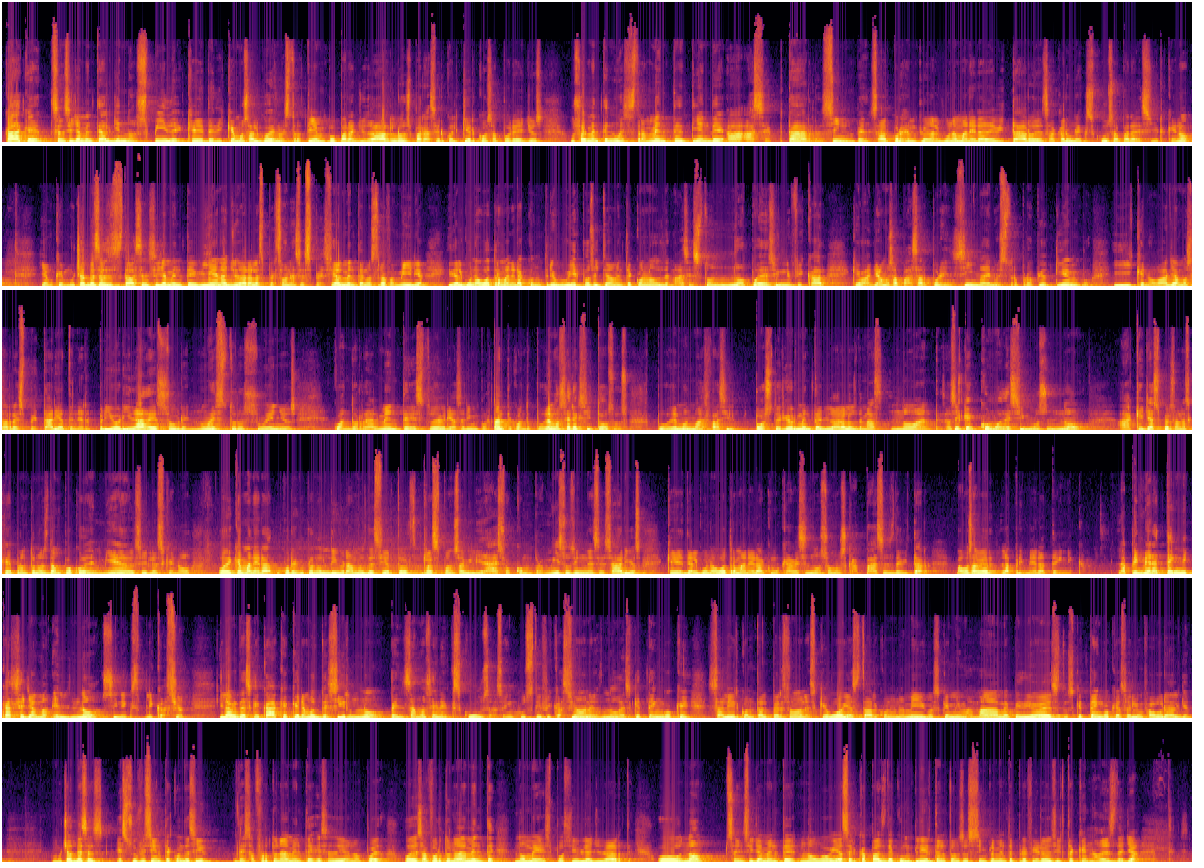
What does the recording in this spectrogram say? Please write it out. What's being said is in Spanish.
Cada que sencillamente alguien nos pide que dediquemos algo de nuestro tiempo para ayudarlos, para hacer cualquier cosa por ellos, usualmente nuestra mente tiende a aceptar sin pensar, por ejemplo, en alguna manera de evitar o de sacar una excusa para decir que no. Y aunque muchas veces está sencillamente bien ayudar a las personas, especialmente a nuestra familia, y de alguna u otra manera contribuir positivamente con los demás, esto no puede significar que vayamos a pasar por encima de nuestro propio tiempo y que no vayamos a respetar y a tener prioridades sobre nuestros sueños cuando realmente esto debería ser importante. Cuando podemos ser exitosos, podemos más fácil posteriormente ayudar a los demás, no antes. Así que, ¿cómo decimos no? A aquellas personas que de pronto nos da un poco de miedo decirles que no, o de qué manera, por ejemplo, nos libramos de ciertas responsabilidades o compromisos innecesarios que de alguna u otra manera como que a veces no somos capaces de evitar. Vamos a ver la primera técnica. La primera técnica se llama el no sin explicación. Y la verdad es que cada que queremos decir no, pensamos en excusas, en justificaciones. No, es que tengo que salir con tal persona, es que voy a estar con un amigo, es que mi mamá me pidió esto, es que tengo que hacerle un favor a alguien. Muchas veces es suficiente con decir, desafortunadamente ese día no puedo, o desafortunadamente no me es posible ayudarte, o no, sencillamente no voy a ser capaz de cumplirte, entonces simplemente prefiero decirte que no desde ya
